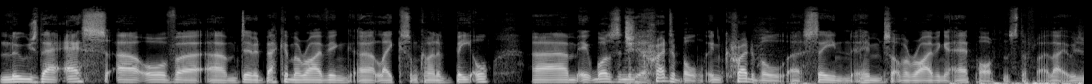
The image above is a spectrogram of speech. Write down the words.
lose their S uh, over um, David Beckham arriving uh, like some kind of beetle. Um, it was an incredible, incredible uh, scene. Him sort of arriving at airport and stuff like that. It was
